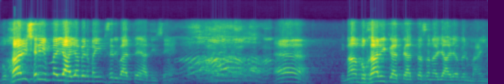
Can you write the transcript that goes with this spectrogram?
بخاری شریف میں یحییٰ بن معین سے روایتیں حدیثیں ہیں۔ ہاں، امام بخاری کہتے ہیں، حدثنا یحییٰ بن معین۔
